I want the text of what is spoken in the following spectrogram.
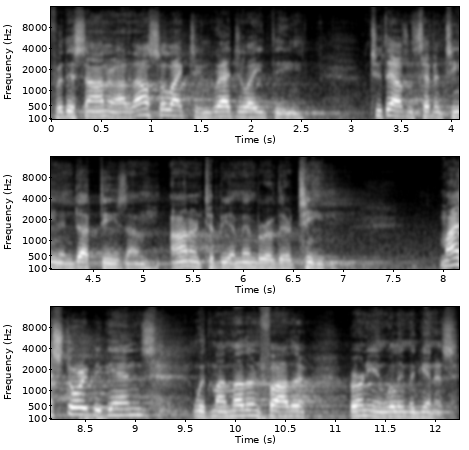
for this honor. I'd also like to congratulate the 2017 inductees. I'm honored to be a member of their team. My story begins with my mother and father, Bernie and Willie McGinnis.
